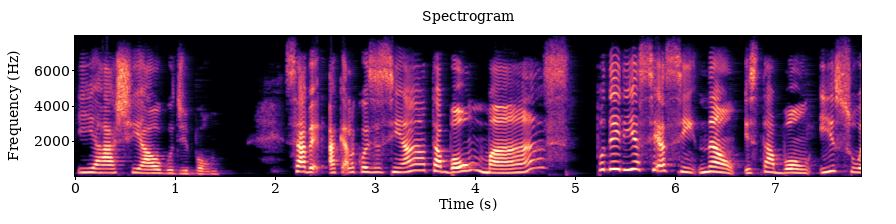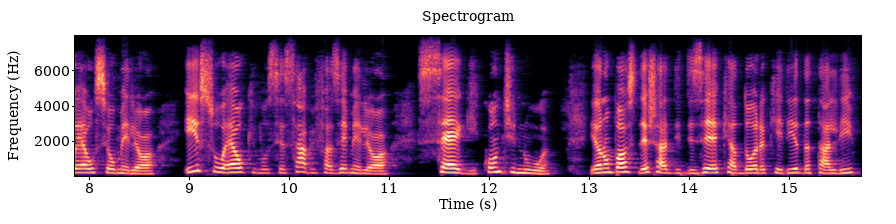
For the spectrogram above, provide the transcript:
e ache algo de bom. Sabe, aquela coisa assim, ah, tá bom, mas poderia ser assim. Não, está bom, isso é o seu melhor. Isso é o que você sabe fazer melhor. Segue, continua. Eu não posso deixar de dizer que a Dora querida está ali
